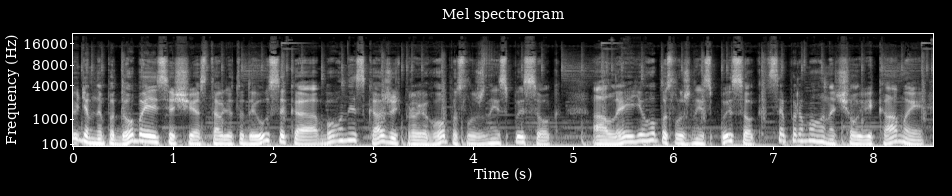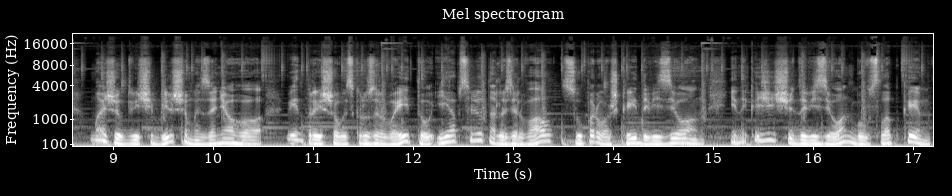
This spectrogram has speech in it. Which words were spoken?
Людям не подобається, що я ставлю туди Усика, бо вони скажуть про його послужний список. Але його послужний список це перемога над чоловіками, майже вдвічі більшими за нього. Він прийшов із крузервейту і абсолютно розірвав суперважкий дивізіон. І не кажіть, що дивізіон був слабким.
